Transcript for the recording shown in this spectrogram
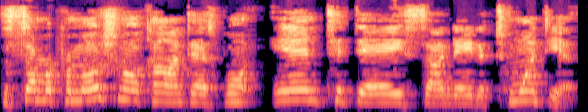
the summer promotional contest will end today, Sunday the 20th.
